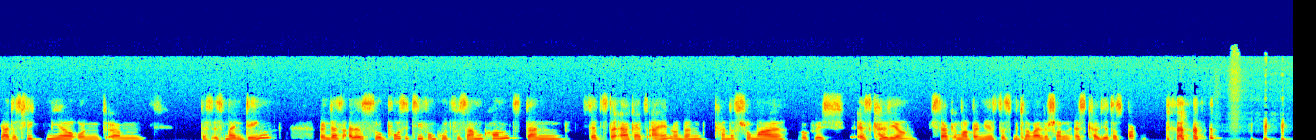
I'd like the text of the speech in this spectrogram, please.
ja, das liegt mir und ähm, das ist mein Ding. Wenn das alles so positiv und gut zusammenkommt, dann setzt der Ehrgeiz ein und dann kann das schon mal wirklich eskalieren. Ich sage immer, bei mir ist das mittlerweile schon eskaliertes Backen.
